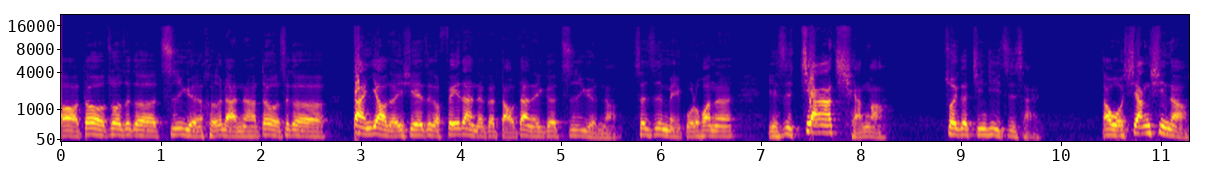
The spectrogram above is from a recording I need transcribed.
哦，都有做这个支援，荷兰呢都有这个弹药的一些这个飞弹的个导弹的一个支援啊，甚至美国的话呢也是加强啊，做一个经济制裁。那我相信呢，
